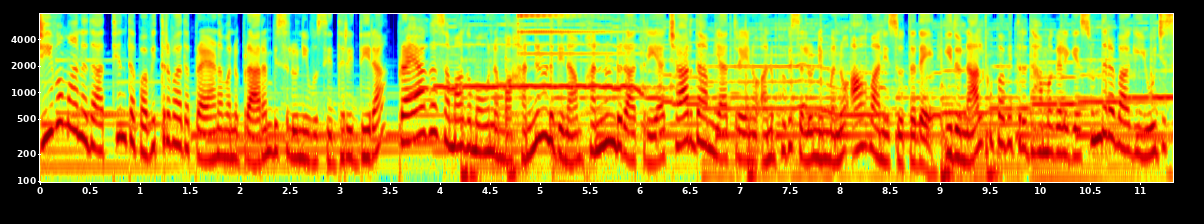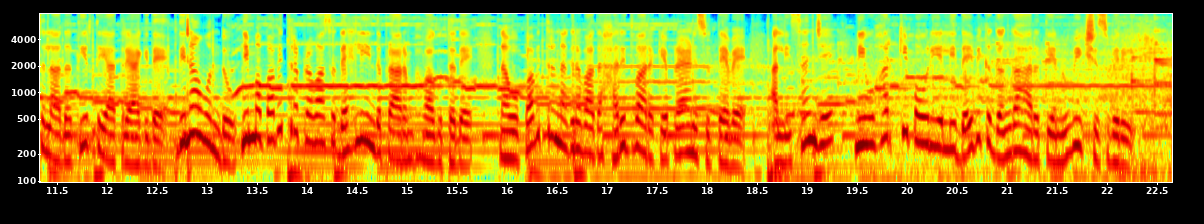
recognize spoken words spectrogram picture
ಜೀವಮಾನದ ಅತ್ಯಂತ ಪವಿತ್ರವಾದ ಪ್ರಯಾಣವನ್ನು ಪ್ರಾರಂಭಿಸಲು ನೀವು ಸಿದ್ಧರಿದ್ದೀರಾ? ಪ್ರಯಾಗ ಸಮಾಗಮವು ನಮ್ಮ ಹನ್ನೆರಡು ದಿನ ಹನ್ನೊಂದು ರಾತ್ರಿಯ ಚಾರ್ಧಾಮ್ ಯಾತ್ರೆಯನ್ನು ಅನುಭವಿಸಲು ನಿಮ್ಮನ್ನು ಆಹ್ವಾನಿಸುತ್ತದೆ. ಇದು ನಾಲ್ಕು ಪವಿತ್ರ ಧಾಮಗಳಿಗೆ ಸುಂದರವಾಗಿ ಯೋಜಿಸಲಾದ ತೀರ್ಥಯಾತ್ರೆಯಾಗಿದೆ. ದಿನ ಒಂದು, ನಿಮ್ಮ ಪವಿತ್ರ ಪ್ರವಾಸ ದೆಹಲಿಯಿಂದ ಪ್ರಾರಂಭವಾಗುತ್ತದೆ. ನಾವು ಪವಿತ್ರ ನಗರವಾದ ಹರಿದ್ವಾರಕ್ಕೆ ಪ್ರಯಾಣಿಸುತ್ತೇವೆ. ಅಲ್ಲಿ ಸಂಜೆ, ನೀವು ಹರ್ಕಿ ಪೌರಿಯಲ್ಲಿ ದೈವಿಕ ಗಂಗಾಹಾರತಿಯನ್ನು ವೀಕ್ಷಿಸುವಿರಿ.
